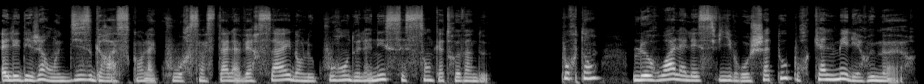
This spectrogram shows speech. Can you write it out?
Elle est déjà en disgrâce quand la cour s'installe à Versailles dans le courant de l'année 1682. Pourtant, le roi la laisse vivre au château pour calmer les rumeurs.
